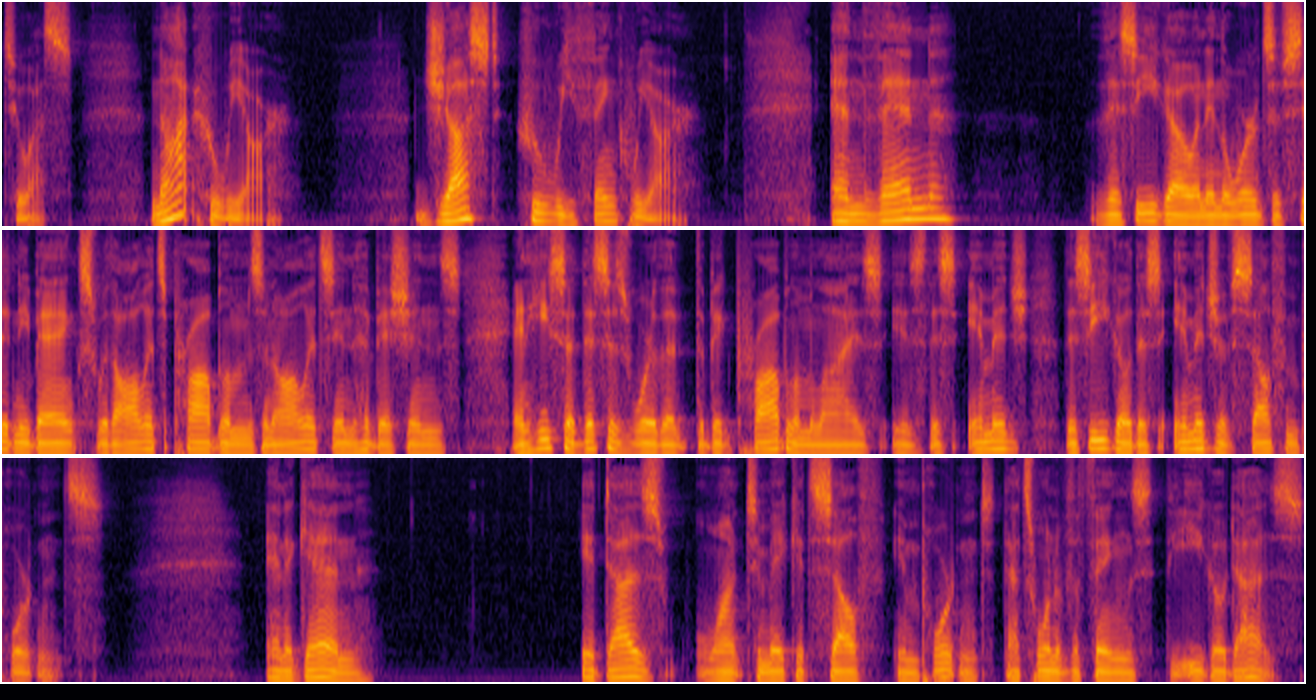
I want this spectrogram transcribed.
to us, not who we are, just who we think we are. And then this ego, and in the words of Sydney Banks, with all its problems and all its inhibitions, and he said this is where the, the big problem lies is this image, this ego, this image of self importance. And again, it does want to make itself important. That's one of the things the ego does.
